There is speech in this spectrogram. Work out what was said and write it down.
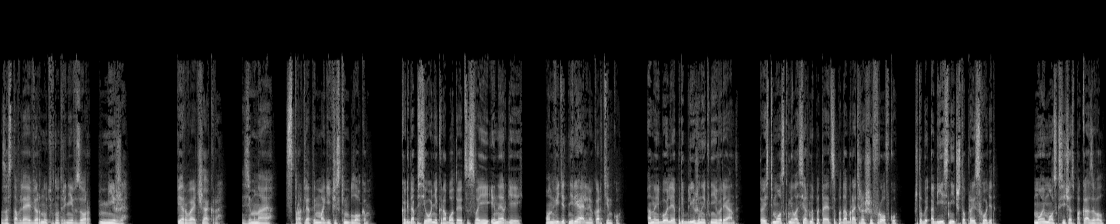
заставляя вернуть внутренний взор ниже. Первая чакра, земная, с проклятым магическим блоком. Когда псионик работает со своей энергией, он видит нереальную картинку, а наиболее приближенный к ней вариант. То есть мозг милосердно пытается подобрать расшифровку, чтобы объяснить, что происходит. Мой мозг сейчас показывал,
